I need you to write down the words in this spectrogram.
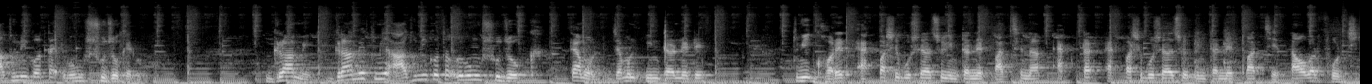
আধুনিকতা এবং সুযোগের মধ্যে গ্রামে গ্রামে তুমি আধুনিকতা এবং সুযোগ তেমন যেমন ইন্টারনেটে। তুমি ঘরের এক পাশে বসে আছো, ইন্টারনেট পাচ্ছে না। একটা এক পাশে বসে আছো, ইন্টারনেট পাচ্ছে, তাও আবার ফোর জি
